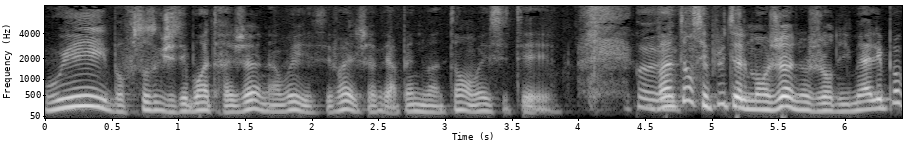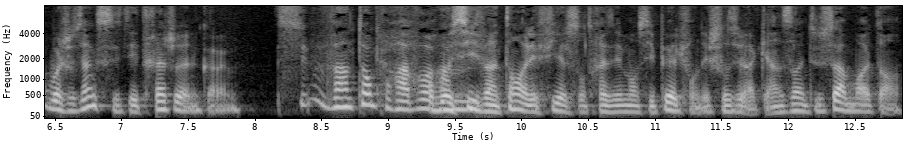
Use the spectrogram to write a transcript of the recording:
Oui, bon, sauf que j'étais moins très jeune. hein, oui, c'est vrai, j'avais à peine 20 ans. Oui, c'était. Euh, 20 ans, c'est plus tellement jeune aujourd'hui. Mais à l'époque, moi, je sais que c'était très jeune quand même. 20 ans pour avoir Moi un- aussi, 20 ans, les filles, elles sont très émancipées, elles font des choses a 15 ans et tout ça. Moi, attends,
